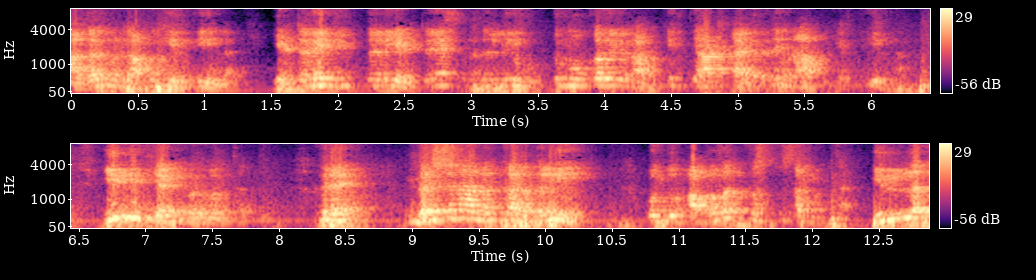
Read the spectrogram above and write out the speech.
ಹಾಗಾಗಿ ಅವನಿಗೆ ಅಪಕೀರ್ತಿ ಇಲ್ಲ. ಎಂಟನೇ ದ್ವೀಪದಲ್ಲಿ, ಎಂಟನೇ ಸ್ಥಾನದಲ್ಲಿ ಹುಟ್ಟು ಮೂಕರು ಇವನ ಅಪಕೀರ್ತಿ ಆಡ್ತಾ ಇದ್ರೆ ಇವನ ಅಪಕೀರ್ತಿ ಇಲ್ಲ. ಈ ರೀತಿಯಾಗಿ ಬರುವಂತದ್ದು ಅಂದ್ರೆ ದರ್ಶನ ಅಲಂಕಾರದಲ್ಲಿ ಒಂದು ಅಭವತ್ ವಸ್ತು ಇಲ್ಲದ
